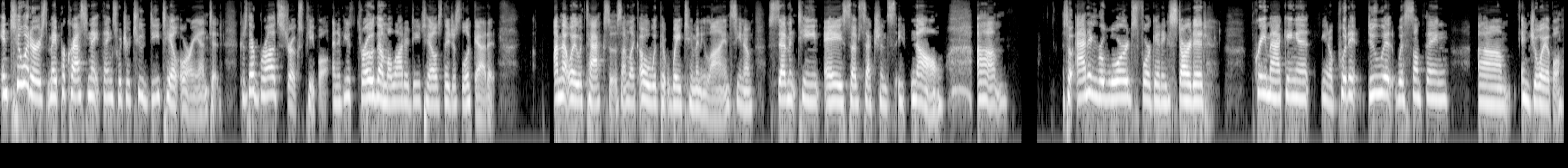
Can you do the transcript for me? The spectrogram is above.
Intuitors may procrastinate things which are too detail oriented because they're broad strokes people and if you throw them a lot of details they just look at it. I'm that way with taxes. I'm like oh with the way too many lines you know 17a subsection c no. Um so adding rewards for getting started premacking it you know put it do it with something um, enjoyable.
